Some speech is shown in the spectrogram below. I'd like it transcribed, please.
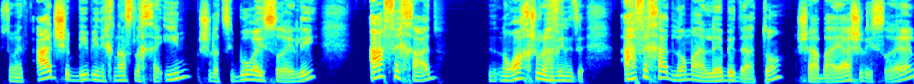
זאת אומרת, עד שביבי נכנס לחיים של הציבור הישראלי, אף אחד, נורא חשוב להבין את זה, אף אחד לא מעלה בדעתו שהבעיה של ישראל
